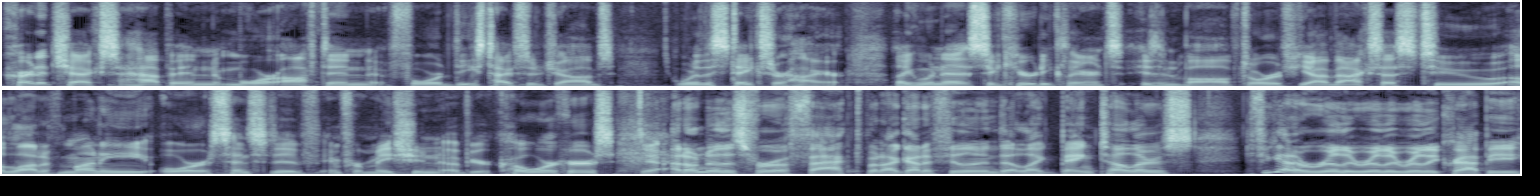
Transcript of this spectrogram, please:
Credit checks happen more often for these types of jobs where the stakes are higher, like when a security clearance is involved, or if you have access to a lot of money or sensitive information of your coworkers. Yeah, I don't know this for a fact, but I got a feeling that like bank tellers, if you got a really, really, really crappy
